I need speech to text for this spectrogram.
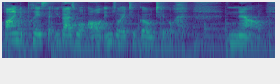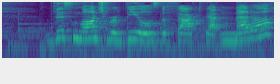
find a place that you guys will all enjoy to go to. Now, this launch reveals the fact that Meta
